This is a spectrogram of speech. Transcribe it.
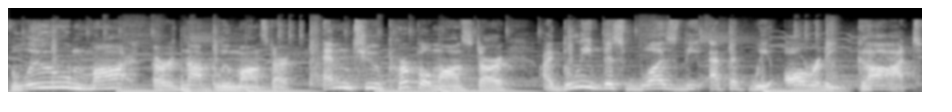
blue mon or not blue monstar, M2 purple monstar. I believe this was the epic we already got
